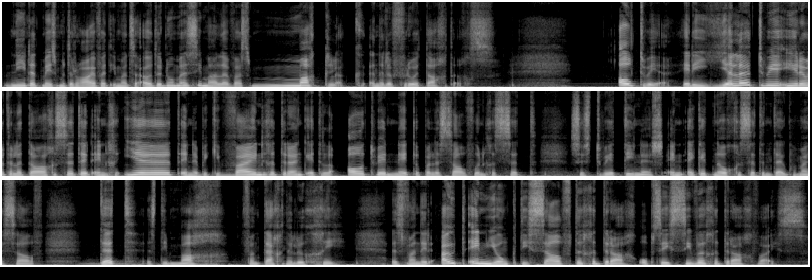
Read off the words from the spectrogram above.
nie dat mens moet raai wat iemand se ouderdom is nie, maar hulle was maklik in hulle vroeë 80's albei het die hele 2 ure wat hulle daar gesit het en geëet en 'n bietjie wyn gedrink, het hulle albei net op hulle selfoon gesit soos twee tieners en ek het nog gesit en dink by myself, dit is die mag van tegnologie. Is wanneer oud en jonk dieselfde gedrag, obsessiewe gedrag wys.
